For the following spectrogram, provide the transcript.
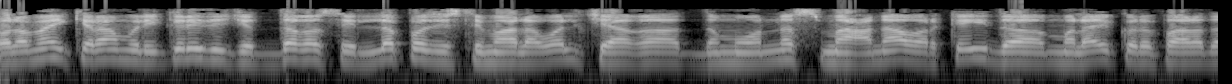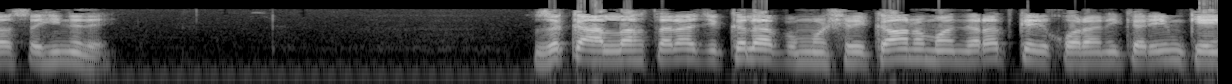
علما کرام لیکلي دي چې دغه سي لفظ استعمالول چې هغه د مونث معنا ورکوي د ملایکو لپاره دا صحیح نه دی ځکه الله تعالی چې کله په مشرکانو باندې رد کوي قرآن کریم کې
